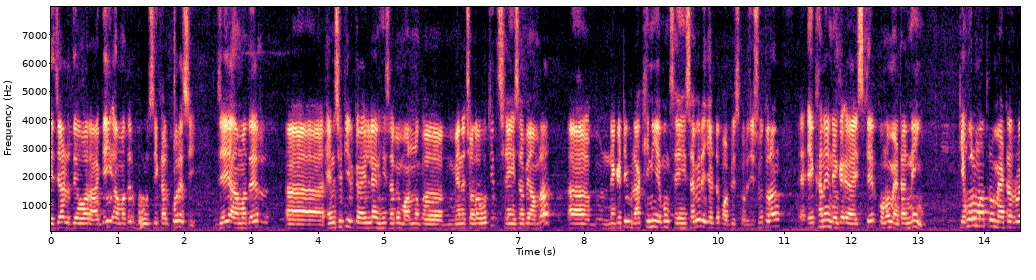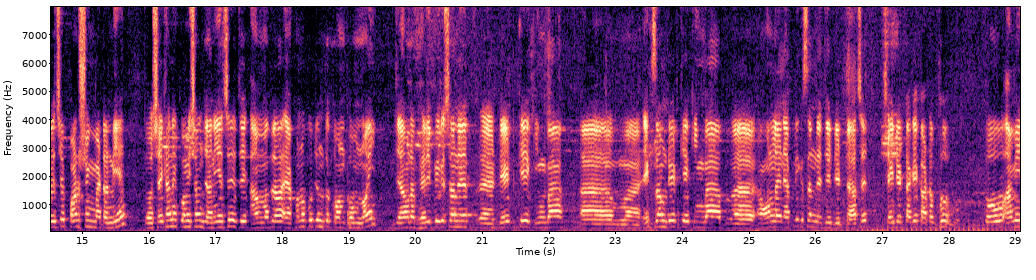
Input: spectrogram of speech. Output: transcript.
রেজাল্ট দেওয়ার আগেই আমাদের ভুল স্বীকার করেছি যে আমাদের এনসিটির গাইডলাইন হিসাবে মান্য মেনে চলা উচিত। সেই হিসাবে আমরা নেগেটিভ রাখিনি এবং সেই হিসাবে রেজাল্টটা পাবলিশ করেছি। সুতরাং এখানে স্টের কোনো ম্যাটার নেই। কেবলমাত্র ম্যাটার রয়েছে পার্সিং ম্যাটার নিয়ে। তো সেখানে কমিশন জানিয়েছে যে আমরা এখনও পর্যন্ত কনফার্ম নয় যে আমরা ভেরিফিকেশনের ডেটকে কিংবা এক্সাম ডেটকে কিংবা অনলাইন অ্যাপ্লিকেশনের যে ডেটটা আছে সেই ডেটটাকে কাট অফ ধরবো। তো আমি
